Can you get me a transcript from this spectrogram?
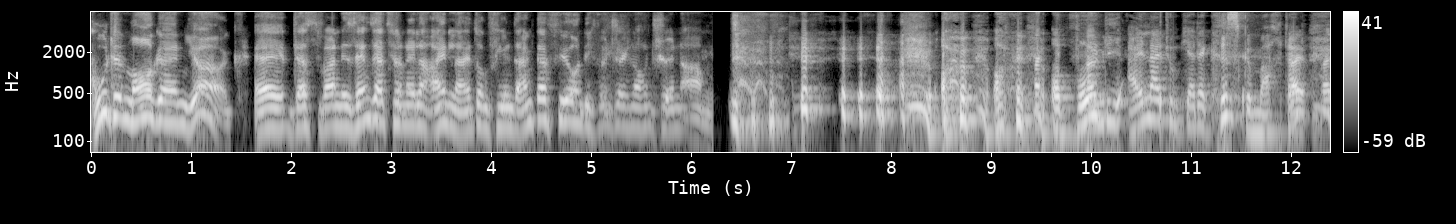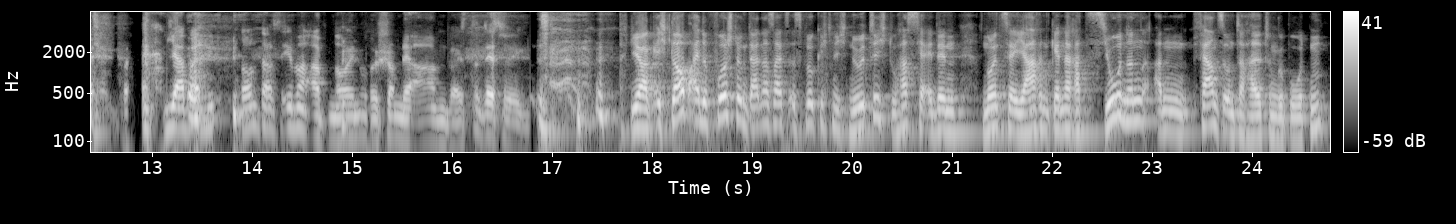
Guten Morgen, Jörg. Äh, das war eine sensationelle Einleitung. Vielen Dank dafür und ich wünsche euch noch einen schönen Abend. Obwohl die Einleitung ja der Chris gemacht hat. ja, aber sonntags immer ab 9 Uhr schon der Abend, weißt du, deswegen. Jörg, ich glaube, eine Vorstellung deinerseits ist wirklich nicht nötig. Du hast ja in den 90er Jahren Generationen an Fernsehunterhaltung geboten.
